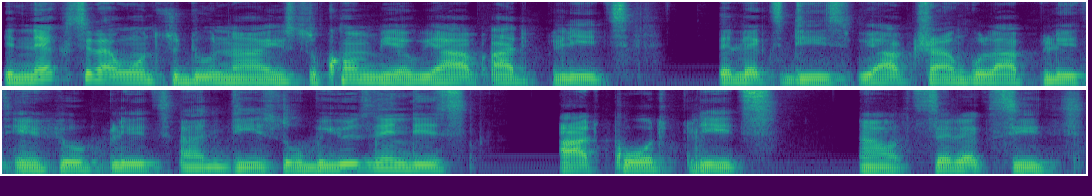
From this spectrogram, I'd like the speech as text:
The next thing i want to do now is to come here. We have add plates. Select this. We have triangular plate infill plates and this. We'll be using this add quad plates. Now select it.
